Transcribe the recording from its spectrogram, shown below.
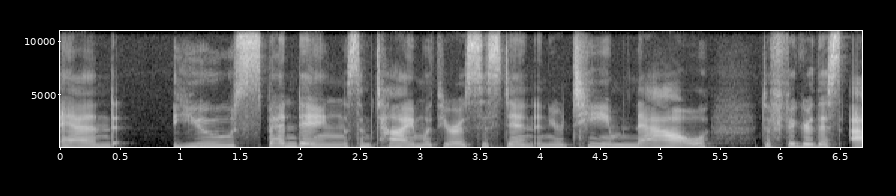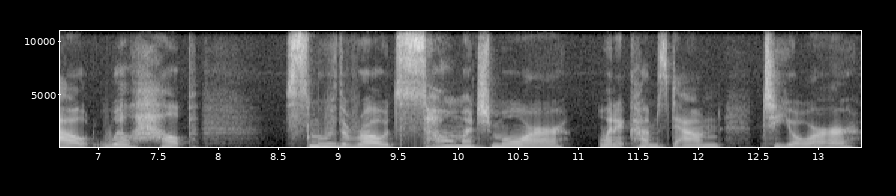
And you spending some time with your assistant and your team now to figure this out will help smooth the road so much more when it comes down to your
